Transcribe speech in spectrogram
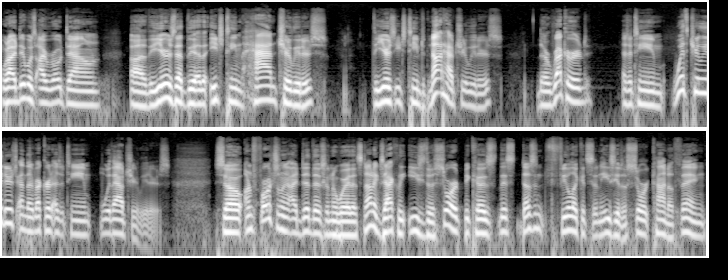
what I did was I wrote down uh, the years that the that each team had cheerleaders, the years each team did not have cheerleaders, their record as a team with cheerleaders, and their record as a team without cheerleaders. So unfortunately, I did this in a way that's not exactly easy to sort because this doesn't feel like it's an easy to sort kind of thing.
